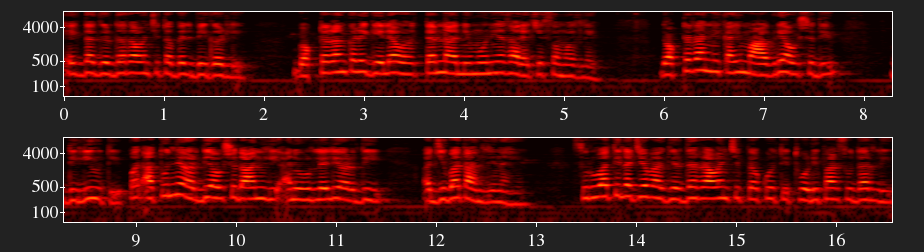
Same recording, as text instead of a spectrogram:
एकदा गिरधररावांची तब्येत बिघडली. डॉक्टरांकडे गेल्यावर त्यांना निमोनिया झाल्याचे समजले. डॉक्टरांनी काही महागडी औषधी दिली होती पण अतुलने अर्धी औषधं आणली आणि उरलेली अर्धी अजिबात आणली नाही. सुरुवातीला जेव्हा गिरधररावांची प्रकृती थोडीफार सुधारली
